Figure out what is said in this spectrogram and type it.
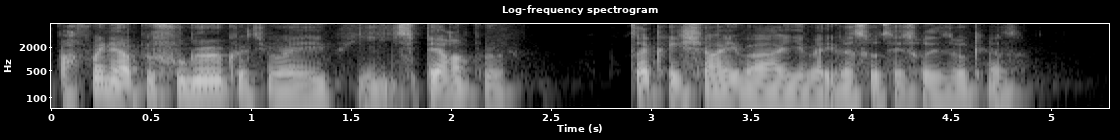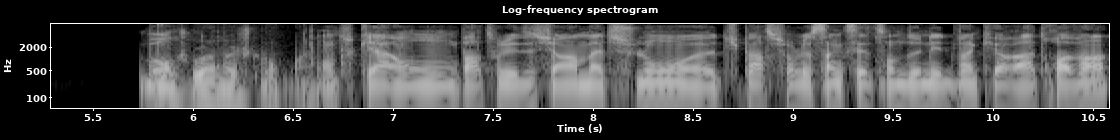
parfois il est un peu fougueux, quoi, tu vois, et puis il se perd un peu ça que Richard, il va, il va, il va sauter sur des occasions. Bon, un match long. En tout cas, on part tous les deux sur un match long. Euh, tu pars sur le 5-7 sans donner de vainqueur à 3-20.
